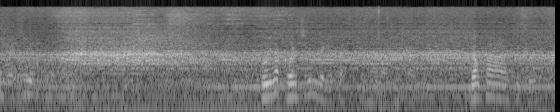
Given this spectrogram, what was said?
찍 거기다 찍으면 되겠다. 명판 하나 찍고.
